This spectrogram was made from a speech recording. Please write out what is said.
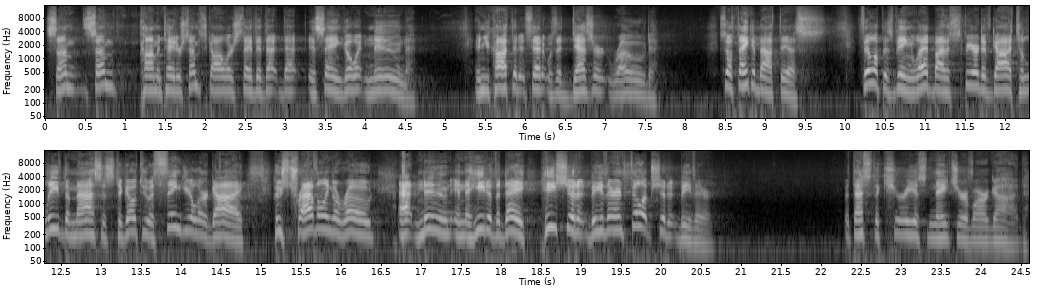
some, some commentators, some scholars say that, that that is saying go at noon. And you caught that it said it was a desert road. So think about this. Philip is being led by the Spirit of God to leave the masses to go to a singular guy who's traveling a road at noon in the heat of the day. He shouldn't be there, and Philip shouldn't be there. But that's the curious nature of our God.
